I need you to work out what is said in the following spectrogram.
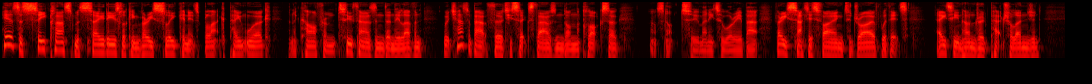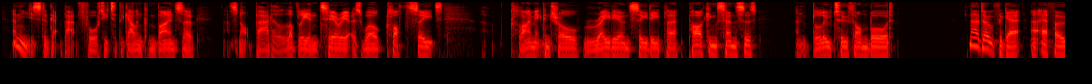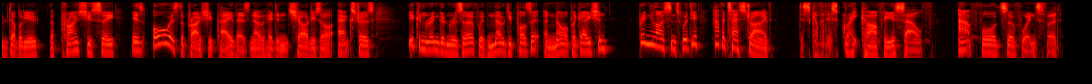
Here's a C Class Mercedes looking very sleek in its black paintwork and a car from 2011 which has about 36,000 on the clock, so that's not too many to worry about. Very satisfying to drive with its 1800 petrol engine, and you still get about 40 to the gallon combined, so that's not bad. A lovely interior as well, cloth seats, climate control, radio and CD player, parking sensors, and Bluetooth on board. Now, don't forget, at FOW, the price you see is always the price you pay. There's no hidden charges or extras. You can ring and reserve with no deposit and no obligation. Bring your licence with you, have a test drive. Discover this great car for yourself at Fords of Winsford.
